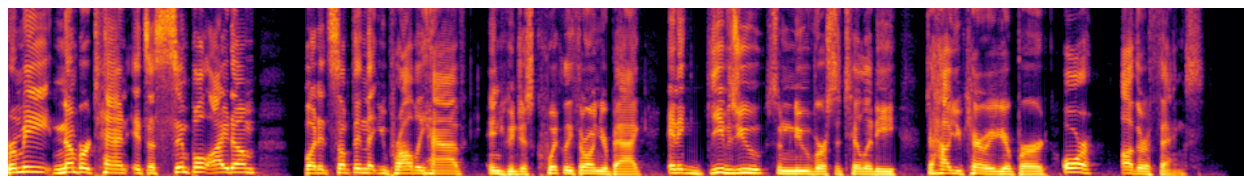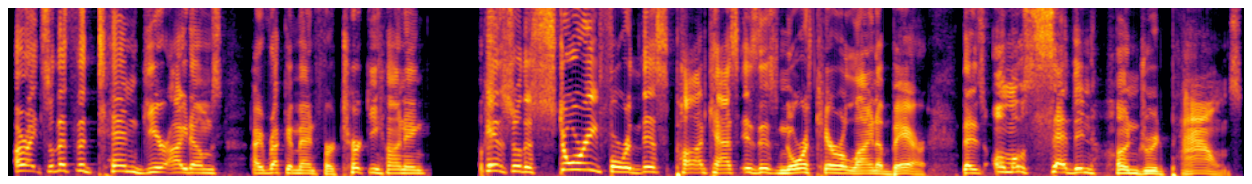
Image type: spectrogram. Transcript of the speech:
for me, number 10, it's a simple item, but it's something that you probably have and you can just quickly throw in your bag. And it gives you some new versatility to how you carry your bird or other things. All right, so that's the 10 gear items I recommend for turkey hunting. Okay, so the story for this podcast is this North Carolina bear that is almost 700 pounds.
